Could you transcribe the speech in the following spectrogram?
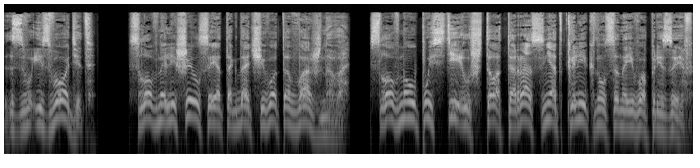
изводит. Словно лишился я тогда чего-то важного. Словно упустил что-то, раз не откликнулся на его призыв.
